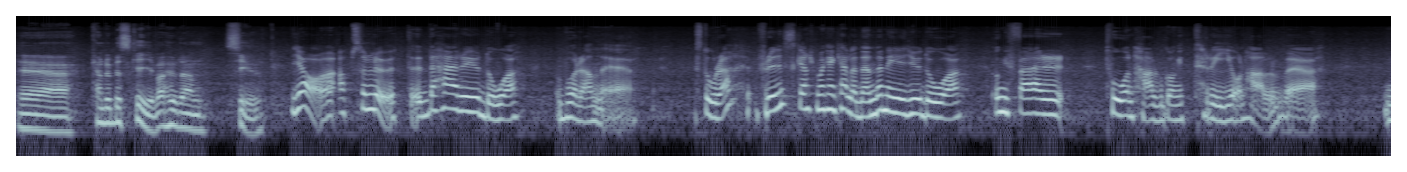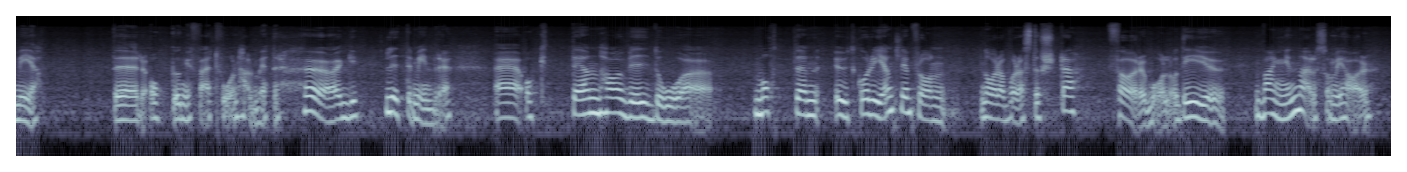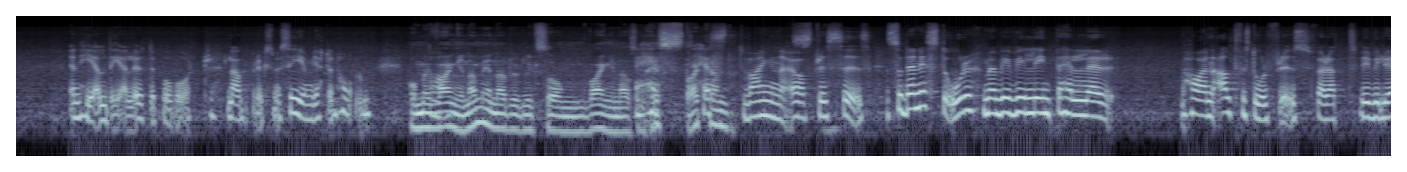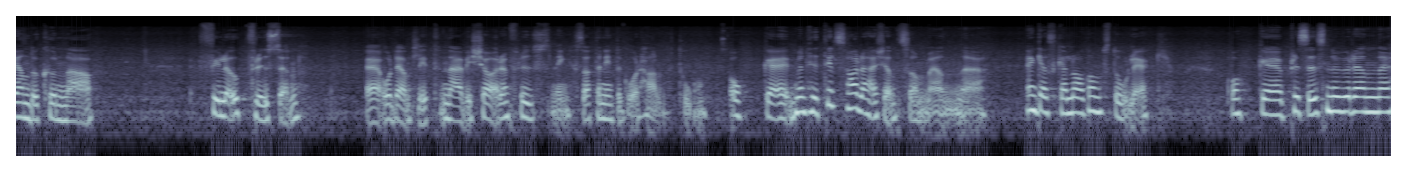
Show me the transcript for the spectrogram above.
Eh, kan du beskriva hur den ser ut? Ja, absolut. Det här är ju då vår eh, stora frys, kanske man kan kalla den. Den är ju då ungefär 2,5 gånger 3,5 eh, meter och ungefär 2,5 meter hög, lite mindre. Eh, och den har vi då, måtten utgår egentligen från några av våra största föremål och det är ju vagnar som vi har en hel del ute på vårt lantbruksmuseum Hjärtenholm. Och med vagnar menar du liksom vagnar som hästar kan... Hästvagnar, ja precis. Så den är stor, men vi vill inte heller ha en alltför stor frys för att vi vill ju ändå kunna fylla upp frysen ordentligt när vi kör en frysning så att den inte går halvtom. Och, eh, men hittills har det här känts som en, eh, en ganska lagom storlek. Och eh, precis nu är den eh,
